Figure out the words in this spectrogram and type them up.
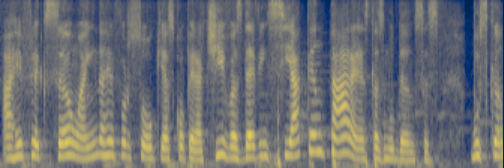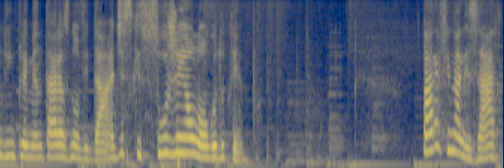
A reflexão ainda reforçou que as cooperativas devem se atentar a estas mudanças, buscando implementar as novidades que surgem ao longo do tempo. Para finalizar,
